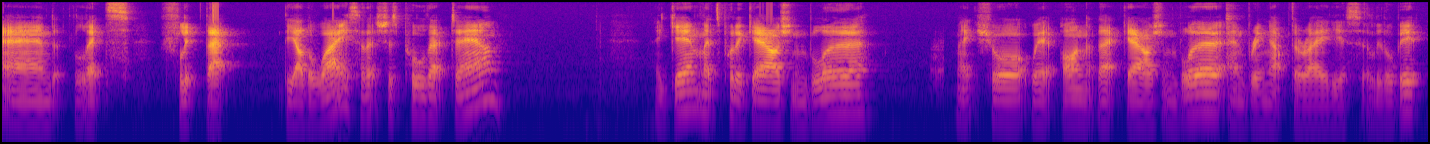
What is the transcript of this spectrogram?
And let's flip that the other way. So let's just pull that down. Again, let's put a Gaussian blur. Make sure we're on that Gaussian blur and bring up the radius a little bit.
